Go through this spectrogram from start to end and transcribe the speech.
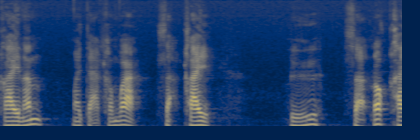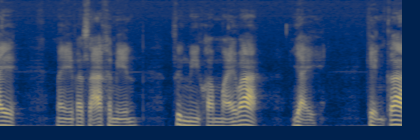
ไครนั้นมาจากคำว่าสะไคร หรือสะลอกไครในภาษาเขมร ซึ่งมีความหมายว่าใหญ่ เก่งกล้า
